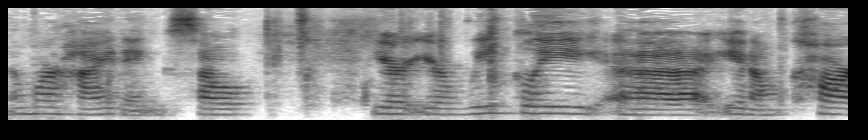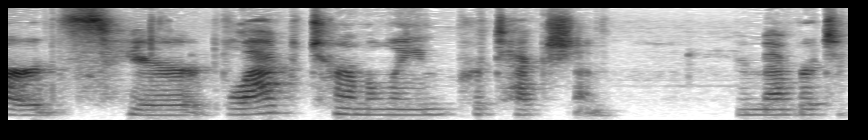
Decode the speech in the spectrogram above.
no more hiding. So your your weekly uh, you know cards here black tourmaline protection remember to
